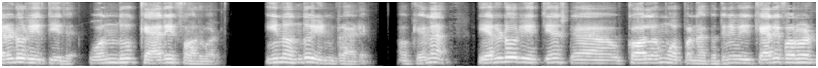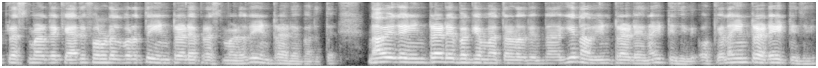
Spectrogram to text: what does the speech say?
ಎರಡು ರೀತಿ ಇದೆ. ಒಂದು ಕ್ಯಾರಿ ಫಾರ್ವರ್ಡ್ ಇನ್ನೊಂದು ಇಂಟ್ರಾಡೆ ಓಕೆನಾ ಎರಡು ರೀತಿಯ ಕಾಲಮ್ ಓಪನ್ ಆಗುತ್ತೆ. ನೀವು ಈ ಕ್ಯಾರಿ ಫಾರ್ವರ್ಡ್ ಪ್ರೆಸ್ ಮಾಡಿದ್ರೆ ಕ್ಯಾರಿ ಫಾರ್ವರ್ಡ್ ಅಲ್ಲಿ ಬರುತ್ತೆ ಇಂಟ್ರಾಡೆ ಪ್ರೆಸ್ ಮಾಡಿದ್ರೆ ಇಂಟ್ರಾಡೆ ಬರುತ್ತೆ. ನಾವೀಗ ಇಂಟ್ರಾಡೆ ಬಗ್ಗೆ ಮಾತಾಡೋದ್ರಿಂದಾಗಿ ನಾವು ಇಂಟ್ರಾಡೆನ ಇಟ್ಟಿದ್ದೀವಿ. ಓಕೆನಾ ಇಂಟ್ರಾಡೆ ಇಟ್ಟಿದ್ದೀವಿ.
